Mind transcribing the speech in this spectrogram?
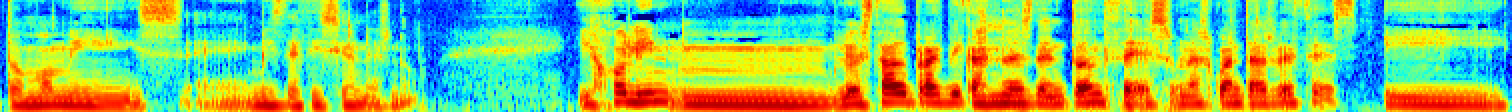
tomo mis, eh, mis decisiones, ¿no? Y jolín, mm, lo he estado practicando desde entonces unas cuantas veces y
